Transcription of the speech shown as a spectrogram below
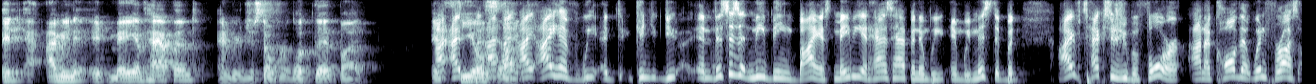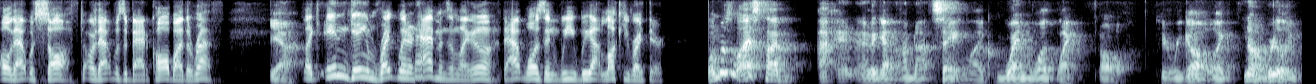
It I mean it may have happened and we just overlooked it, but it I, feels I, like I, I, I have we uh, can you, do you and this isn't me being biased. Maybe it has happened and we and we missed it, but I've texted you before on a call that went for us. Oh, that was soft, or that was a bad call by the ref. yeah. Like in game, right when it happens, I'm like, oh, that wasn't. We we got lucky right there. When was the last time? I, and, and again, I'm not saying like when was like oh here we go. Like no, really.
